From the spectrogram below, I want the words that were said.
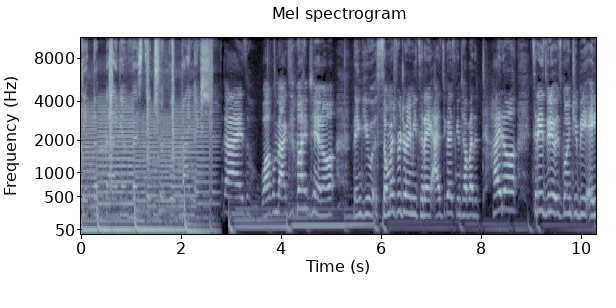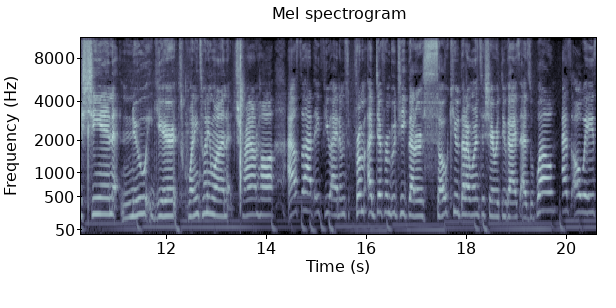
get the bag, invested triple by next year. Guys, welcome back to my channel. Thank you so much for joining me today. As you guys can tell by the title, today's video is going to be a Shein New Year 2021 try on haul. I also have a few items from a different boutique that are so cute that I wanted to share with you guys as well. As always,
